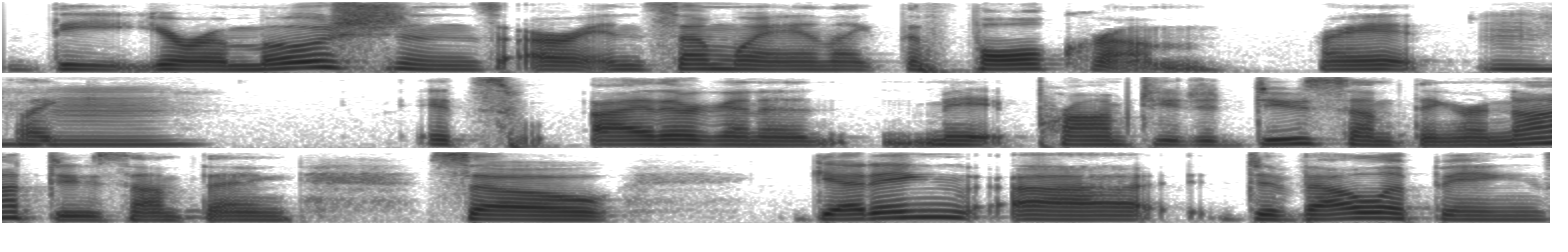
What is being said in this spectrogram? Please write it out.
the your emotions are in some way like the fulcrum, right? Mm-hmm. Like it's either going to prompt you to do something or not do something. So getting uh, developing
